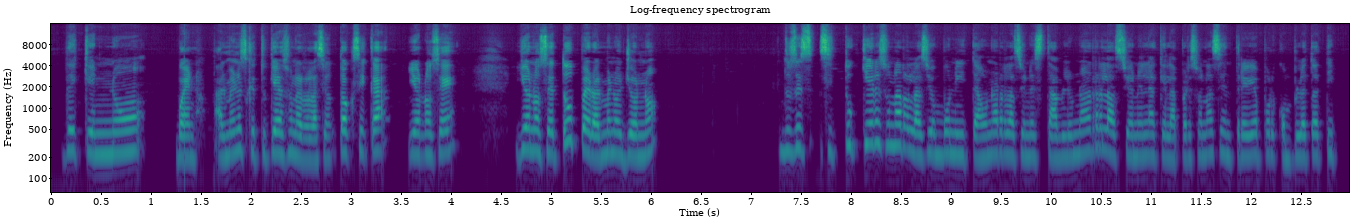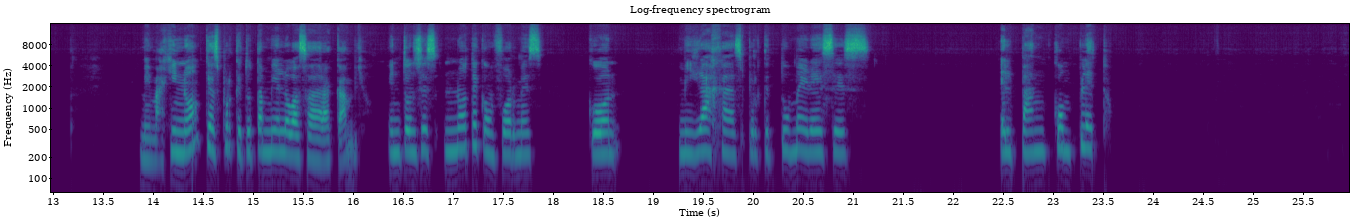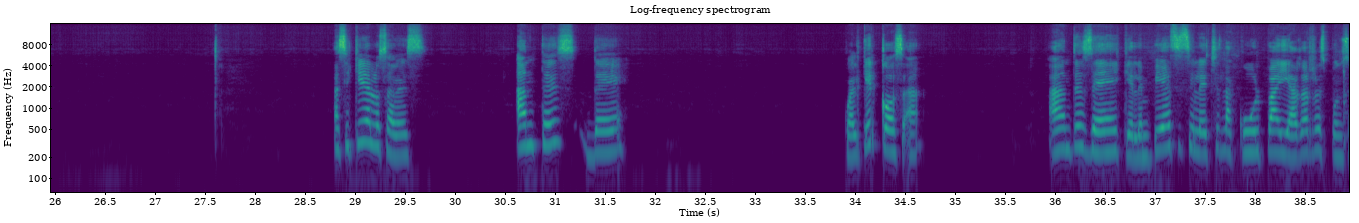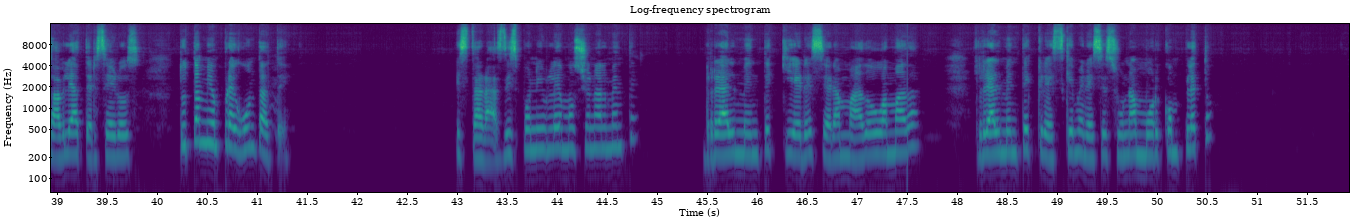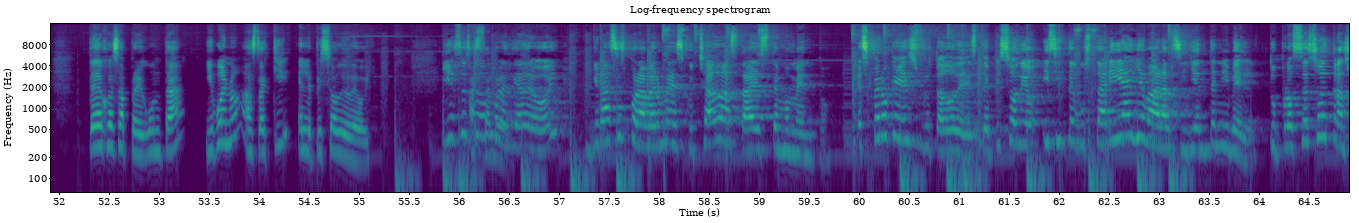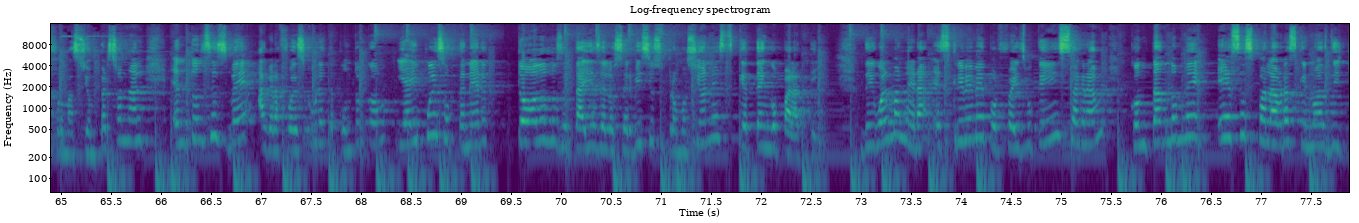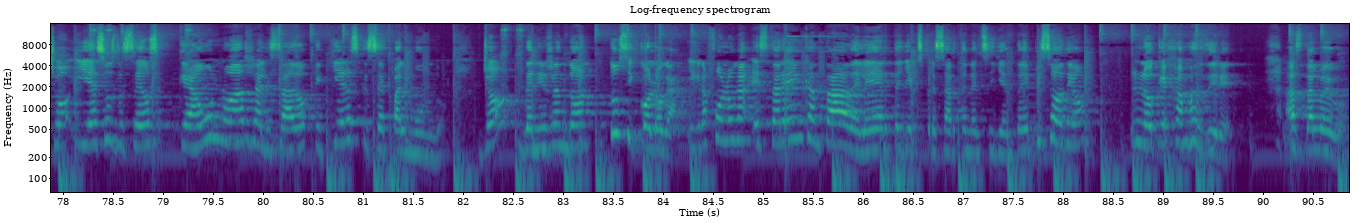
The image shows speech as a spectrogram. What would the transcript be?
de que no, bueno, al menos que tú quieras una relación tóxica, yo no sé, yo no sé tú, pero al menos yo no. Entonces, si tú quieres una relación bonita, una relación estable, una relación en la que la persona se entregue por completo a ti, me imagino que es porque tú también lo vas a dar a cambio. Entonces, no te conformes con migajas porque tú mereces el pan completo. Así que ya lo sabes, antes de cualquier cosa, antes de que le empieces y le eches la culpa y hagas responsable a terceros, tú también pregúntate, ¿estarás disponible emocionalmente? ¿Realmente quieres ser amado o amada? ¿Realmente crees que mereces un amor completo? Te dejo esa pregunta y bueno, hasta aquí el episodio de hoy. Y eso es todo por el día de hoy. Gracias por haberme escuchado hasta este momento. Espero que hayas disfrutado de este episodio y si te gustaría llevar al siguiente nivel tu proceso de transformación personal, entonces ve a grafodescubrete.com y ahí puedes obtener todos los detalles de los servicios y promociones que tengo para ti. De igual manera, escríbeme por Facebook e Instagram contándome esas palabras que no has dicho y esos deseos que aún no has realizado que quieres que sepa el mundo. Yo, Denise Rendón, tu psicóloga y grafóloga, estaré encantada de leerte y expresarte en el siguiente episodio lo que jamás diré. Hasta luego.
